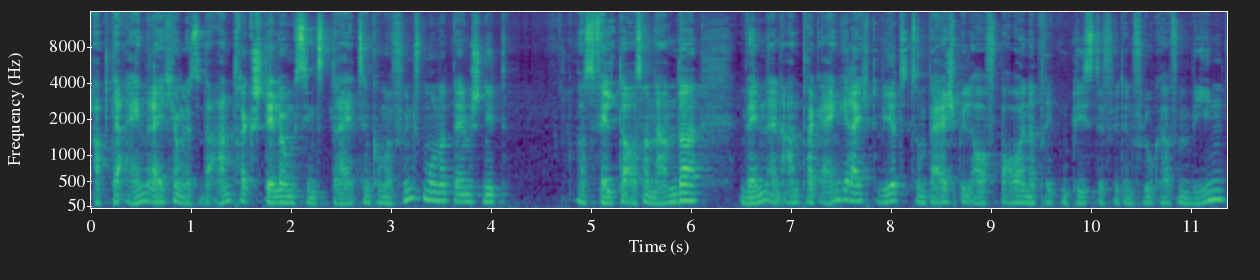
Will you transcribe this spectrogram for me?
Ab der Einreichung, also der Antragstellung, sind es 13,5 Monate im Schnitt. Was fällt da auseinander? Wenn ein Antrag eingereicht wird, zum Beispiel auf Bau einer dritten Piste für den Flughafen Wien,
